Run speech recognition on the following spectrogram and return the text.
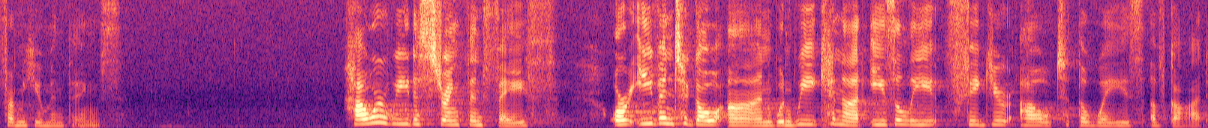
from human things. How are we to strengthen faith? Or even to go on when we cannot easily figure out the ways of God.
